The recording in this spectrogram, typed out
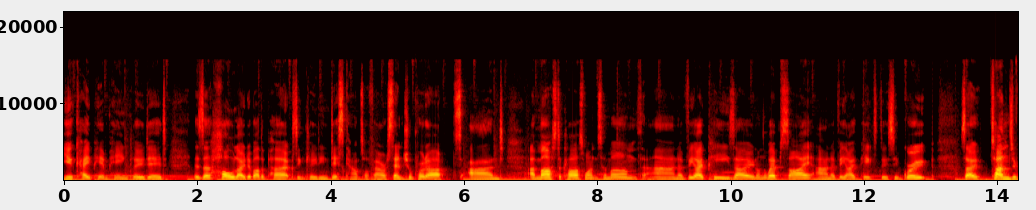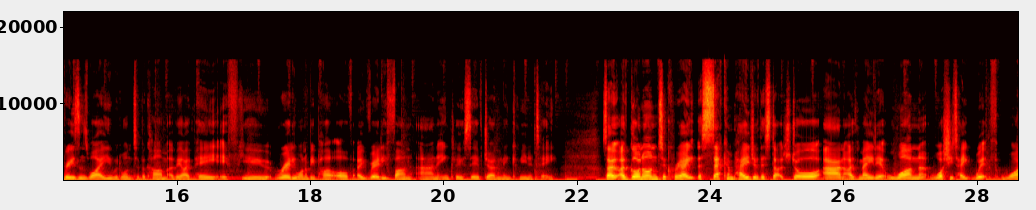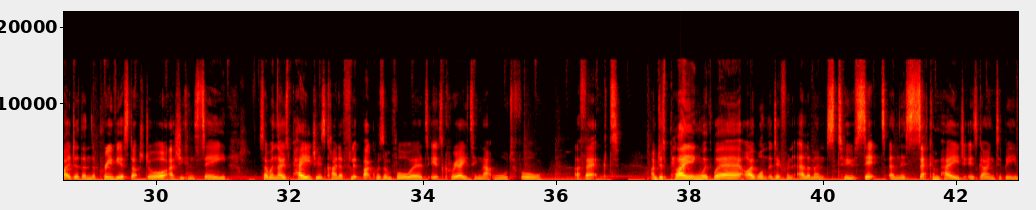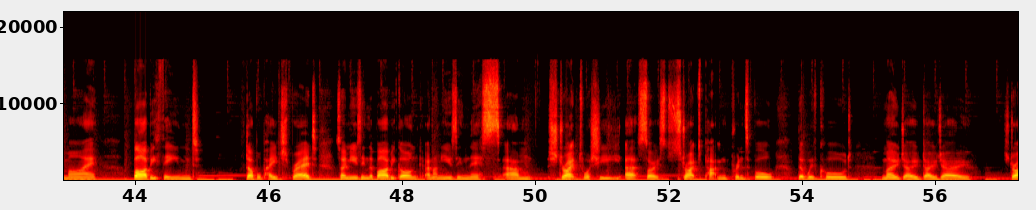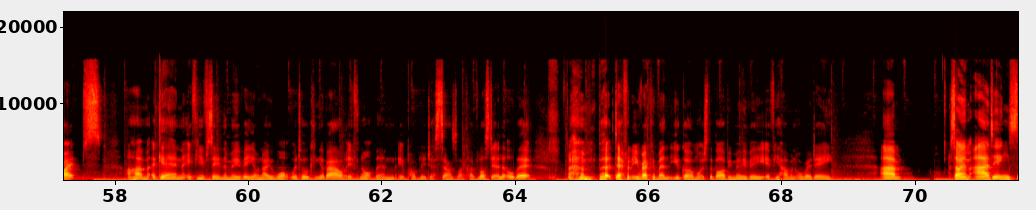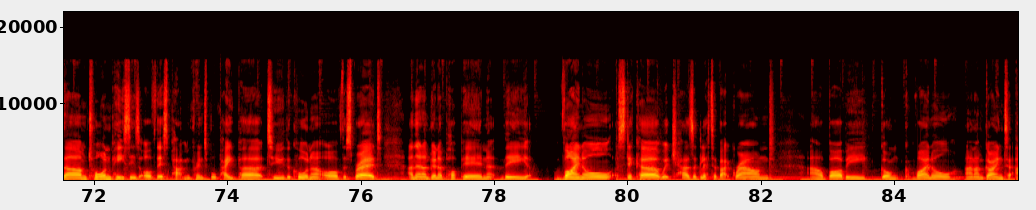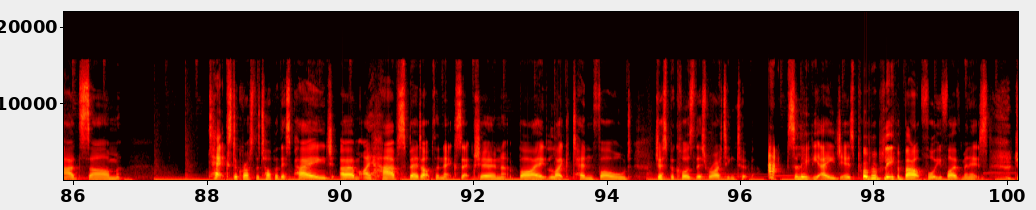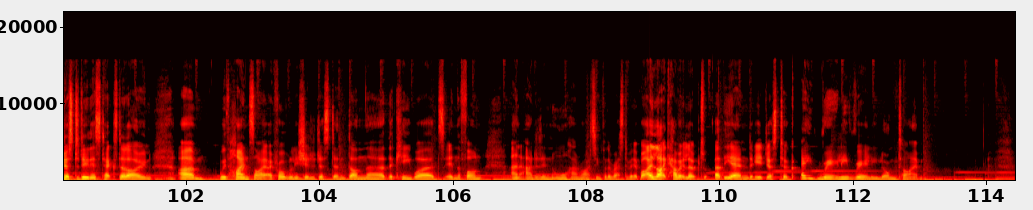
UK P&P included. There's a whole load of other perks, including discounts off our essential products and a masterclass once a month, and a VIP zone on the website, and a VIP exclusive group. So, tons of reasons why you would want to become a VIP if you really want to be part of a really fun and inclusive journaling community. So I've gone on to create the second page of this Dutch door and I've made it one washi tape width wider than the previous Dutch door, as you can see. So when those pages kind of flip backwards and forwards, it's creating that waterfall effect. I'm just playing with where I want the different elements to sit and this second page is going to be my Barbie themed double page spread. So I'm using the Barbie Gonk and I'm using this um, striped washi, uh, sorry, striped pattern printable that we've called Mojo Dojo Stripes. Um, again, if you've seen the movie, you'll know what we're talking about. If not, then it probably just sounds like I've lost it a little bit. Um, but definitely recommend that you go and watch the Barbie movie if you haven't already. Um, so I'm adding some torn pieces of this pattern printable paper to the corner of the spread and then I'm going to pop in the vinyl sticker which has a glitter background, our Barbie Gonk vinyl, and I'm going to add some text across the top of this page. Um, I have sped up the next section by like tenfold just because this writing took absolutely ages, probably about 45 minutes just to do this text alone. Um, with hindsight, I probably should have just done the, the keywords in the font and added in normal handwriting for the rest of it. But I like how it looked at the end. It just took a really, really long time.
